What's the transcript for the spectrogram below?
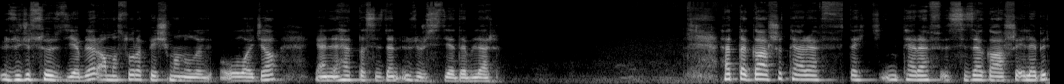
üzücü söz deyə bilər, amma sonra peşman ola- olacaq. Yəni hətta sizdən üzr istəyə də bilər. Hətta qarşı tərəfdə tərəf sizə qarşı elə bir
